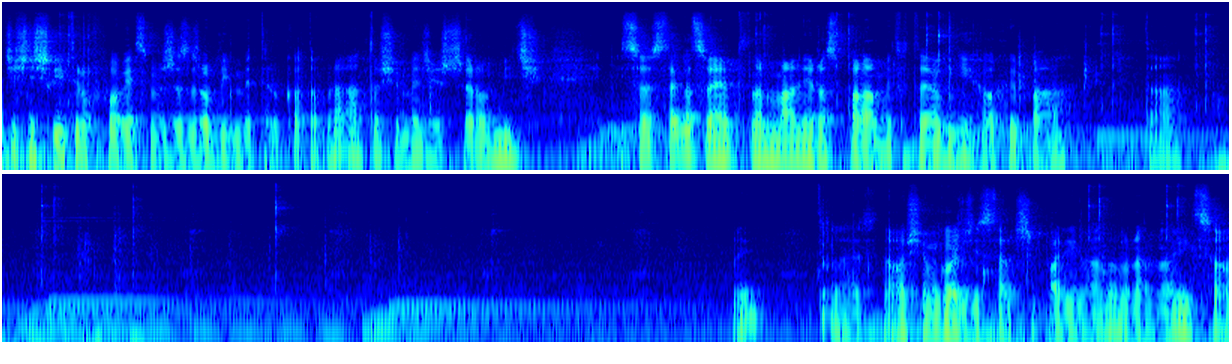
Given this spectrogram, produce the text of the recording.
10 litrów powiedzmy, że zrobimy tylko, dobra, a to się będzie jeszcze robić. I co, z tego co wiem, to normalnie rozpalamy tutaj ognicho chyba. Ta. Tyle, na 8 godzin starczy paliwa, dobra, no i co?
